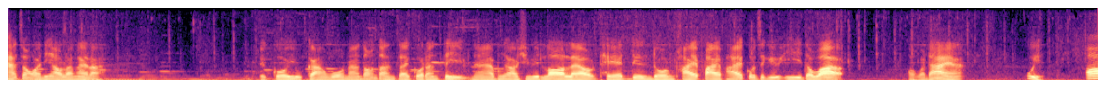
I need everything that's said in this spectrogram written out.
ฮะจังหวะนี้เอาแล้วไงล่ะเดโกอยู่กลางวงนะต้องตัดใจกดอันตินะเพื่อเอาชีวิตรอดแล้วเทสดึงโดนพายไปพายกดสกิล E แต่ว่าออกมาได้ฮะอุ้ยอ๋อ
